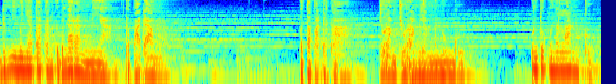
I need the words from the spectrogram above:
demi menyatakan kebenaran niat kepadamu. Betapa dekat jurang-jurang yang menunggu untuk menelanku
